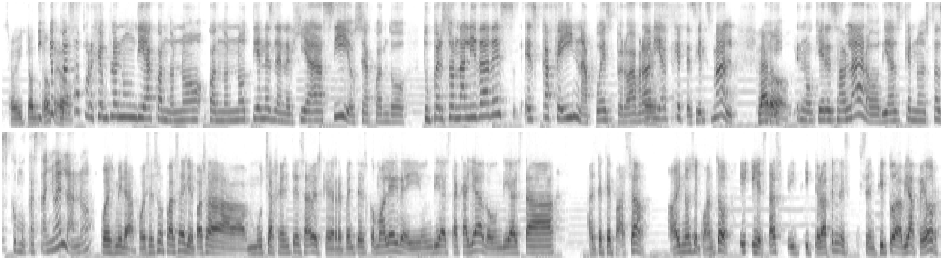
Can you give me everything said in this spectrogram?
Soy ¿Y tonto, qué pero... pasa, por ejemplo, en un día cuando no, cuando no tienes la energía así? O sea, cuando tu personalidad es, es cafeína, pues, pero habrá Pues, días que te sientes mal. O Claro, días que no quieres hablar, o días que no estás como castañuela, ¿no? Pues mira, pues eso pasa y le pasa a mucha gente, ¿sabes? Que de repente es como alegre y un día está callado, un día está, ¿qué te pasa? Ay, no sé cuánto. Y, y estás y, y te lo hacen sentir todavía peor.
